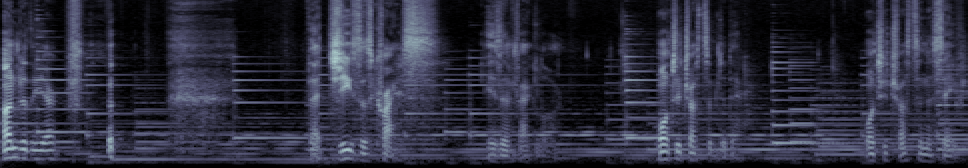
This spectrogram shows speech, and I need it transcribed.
under the earth, that Jesus Christ is in fact Lord. Won't you trust Him today? Won't you trust in the Savior?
